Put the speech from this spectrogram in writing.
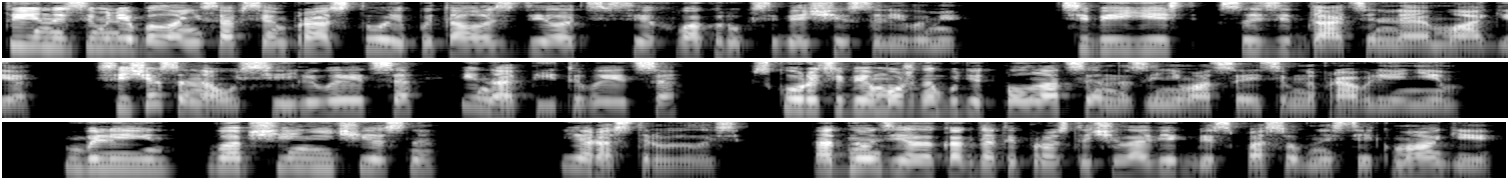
ты и на земле была не совсем простой и пыталась сделать всех вокруг себя счастливыми. Тебе есть созидательная магия. Сейчас она усиливается и напитывается. Скоро тебе можно будет полноценно заниматься этим направлением. Блин, вообще нечестно. Я расстроилась. Одно дело, когда ты просто человек без способностей к магии,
